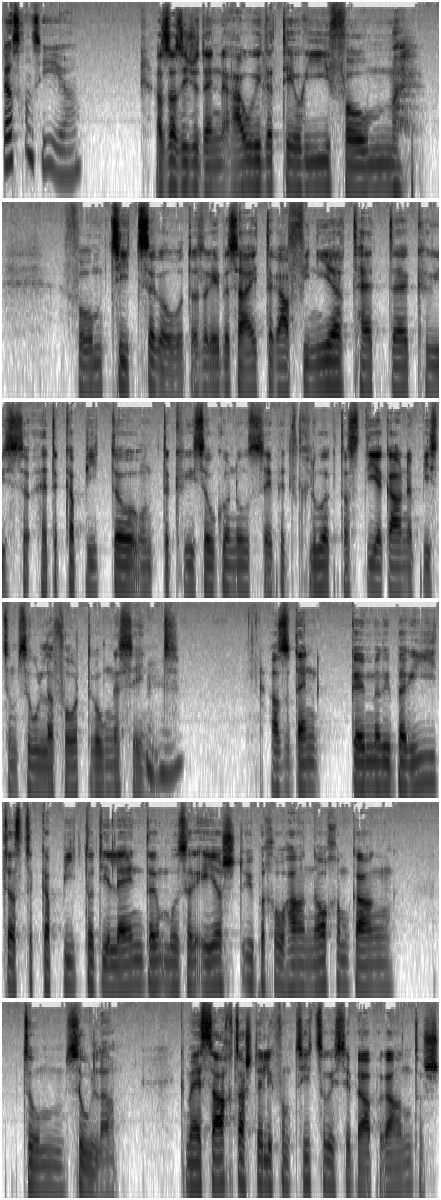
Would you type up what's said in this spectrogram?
Das kann sein, ja. Also das ist ja dann auch wieder die Theorie vom, vom Cicero, dass er eben sagt, raffiniert hat der, Chryso, hat der Capito und der Chrysogonus eben geschaut, dass die gar nicht bis zum Sulla vordrungen sind. Mhm. Also dann gehen wir überein, dass der Capito die Länder muss er erst bekommen haben nach dem Gang zum Sulla. Gemäss Sachdarstellung vom Cicero ist es eben aber anders.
